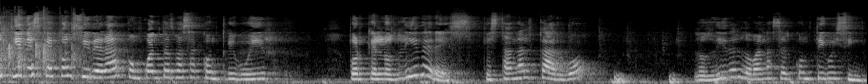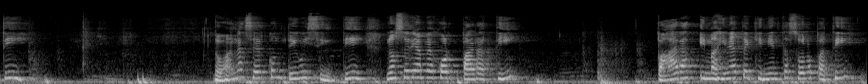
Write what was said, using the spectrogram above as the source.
tú tienes que considerar con cuántas vas a contribuir, porque los líderes que están al cargo, los líderes lo van a hacer contigo y sin ti. Lo van a hacer contigo y sin ti. ¿No sería mejor para ti? Para, imagínate 500 solo para ti.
